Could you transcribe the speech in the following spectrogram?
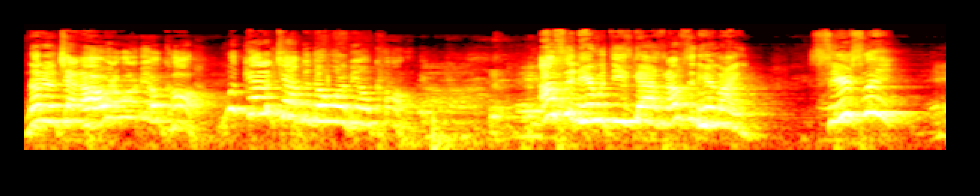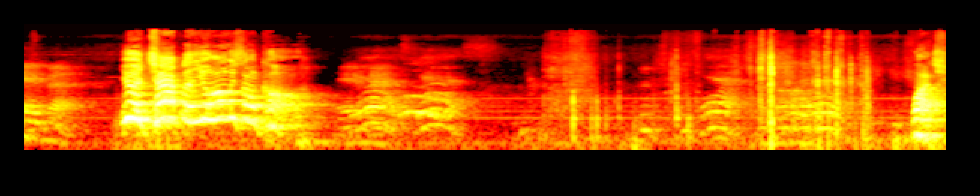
None of the chap. Oh, we don't want to be on call. What kind of chaplain don't want to be on call? Uh-huh. I'm sitting here with these guys, and I'm sitting here like, seriously? Amen. You're a chaplain. You're always on call. Yes. Yes. Yes. Watch.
